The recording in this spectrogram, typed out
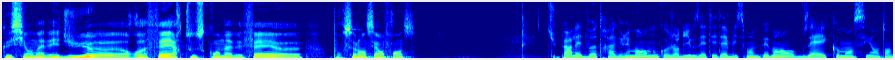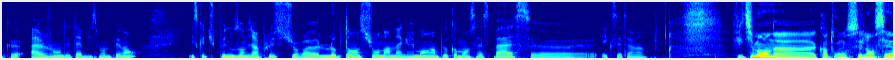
que si on avait dû refaire tout ce qu'on avait fait pour se lancer en France. Tu parlais de votre agrément. Donc aujourd'hui, vous êtes établissement de paiement. Vous avez commencé en tant qu'agent d'établissement de paiement. Est-ce que tu peux nous en dire plus sur euh, l'obtention d'un agrément, un peu comment ça se passe, euh, etc. Effectivement, on a, quand on s'est lancé,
